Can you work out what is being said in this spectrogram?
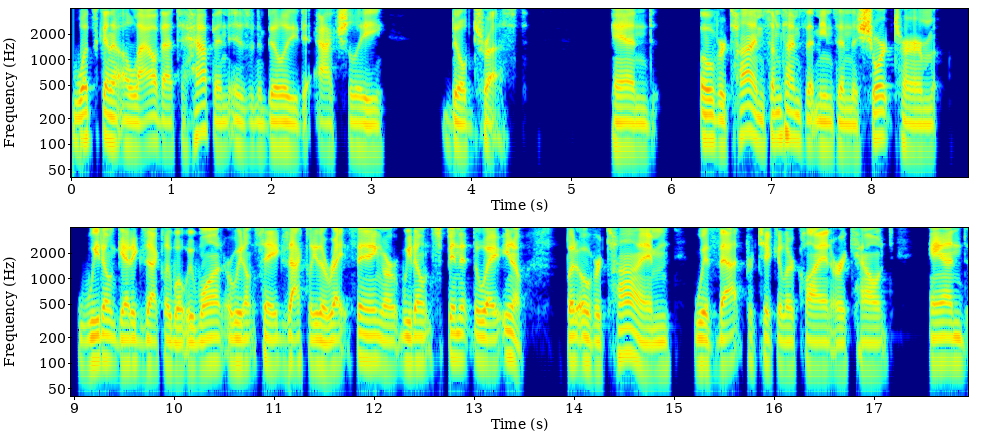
what's going to allow that to happen is an ability to actually build trust and over time, sometimes that means in the short term, we don't get exactly what we want or we don't say exactly the right thing or we don't spin it the way you know. But over time with that particular client or account and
